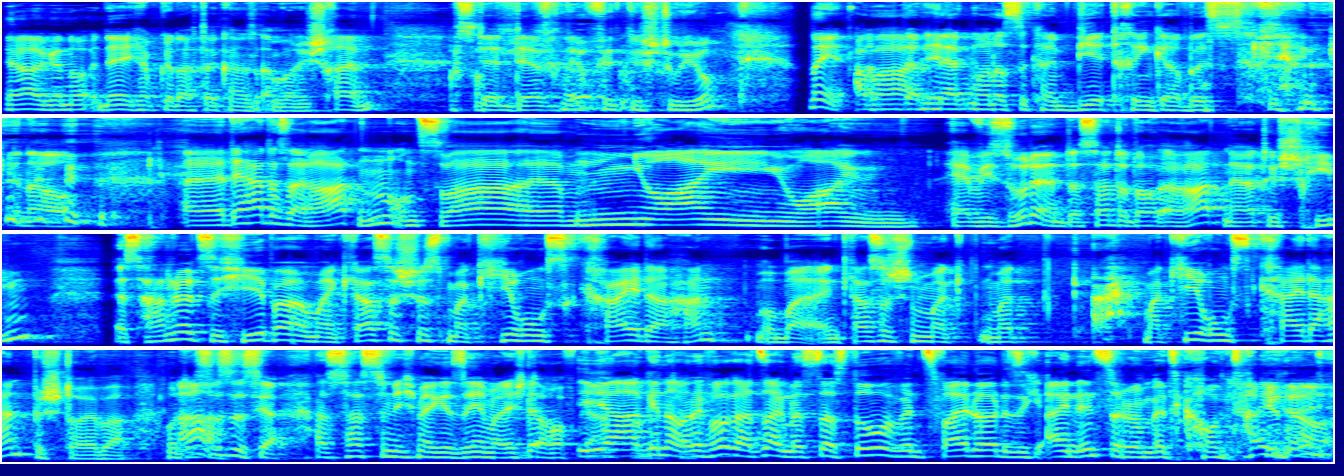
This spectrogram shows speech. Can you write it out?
Ja, genau. Nee, ich habe gedacht, der kann es einfach nicht schreiben. Der, der, der Fitnessstudio. Nee, aber Da merkt man, dass du kein Biertrinker bist. genau. äh, der hat das erraten und zwar, ähm, Nein, nein. Hä, wieso denn? Das hat er doch erraten. Er hat geschrieben, es handelt sich hierbei um ein klassisches Markierungskreide-Hand, um einen klassischen Mark Mark ah, Markierungskreide-Handbestäuber. Und das Ah. ist es ja. Also das hast du nicht mehr gesehen, weil ich darauf Ja, genau. Ich wollte gerade sagen, das ist das Doofe, wenn zwei Leute sich einen Instagram-Account teilen. Genau,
